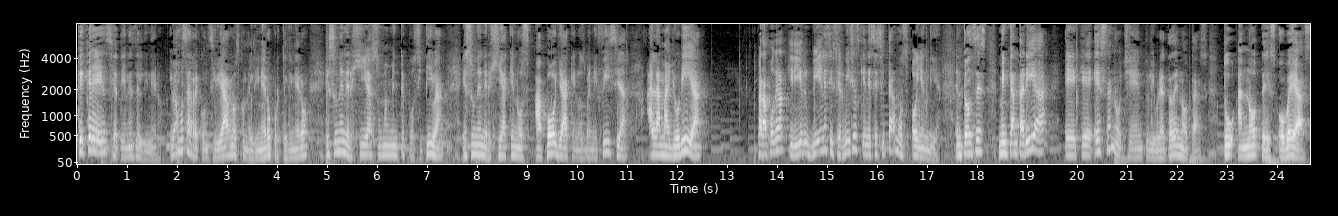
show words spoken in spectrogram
¿qué creencia tienes del dinero? Y vamos a reconciliarnos con el dinero porque el dinero es una energía sumamente positiva, es una energía que nos apoya, que nos beneficia a la mayoría para poder adquirir bienes y servicios que necesitamos hoy en día. Entonces, me encantaría eh, que esta noche en tu libreta de notas tú anotes o veas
